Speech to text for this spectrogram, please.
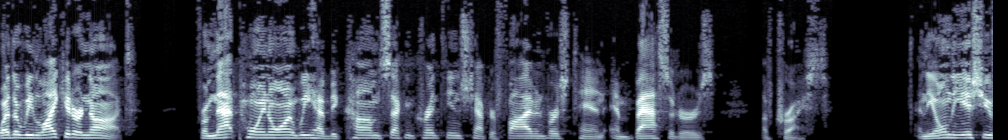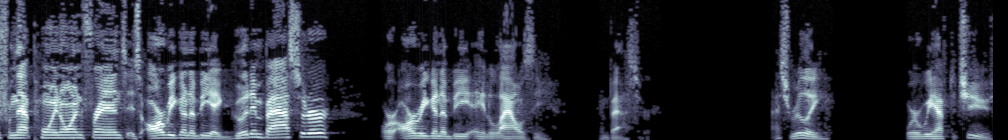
whether we like it or not. From that point on, we have become 2 Corinthians chapter 5 and verse 10, ambassadors of Christ. And the only issue from that point on, friends, is are we going to be a good ambassador or are we going to be a lousy ambassador? That's really where we have to choose.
